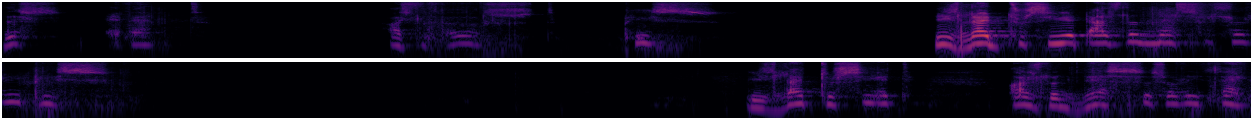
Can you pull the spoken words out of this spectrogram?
this event as the first piece. He's led to see it as the necessary piece. He's led to see it as the necessary thing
